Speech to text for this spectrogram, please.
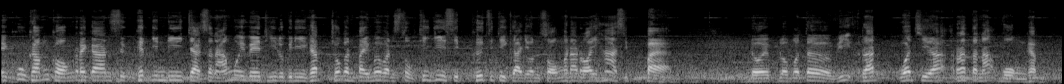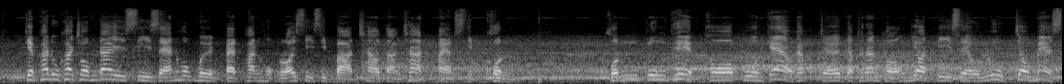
ในคู่ค้ำของรายการศึกเพชรยินดีจากสนามมวยเวทีลุมพินีครับชกกันไปเมื่อวันศุกร์ที่ 20 พฤศจิกายน 2558 โดยโปรโมเตอร์วิรัตวชิระรัตนวงศ์ครับ เก็บค่าดูค่าชมได้ 468,640 บาท ชาวต่างชาติ 80 คน คนกรุงเทพพอพวงแก้วครับ เจอกับทางด้านของยอดดีเซล ลูกเจ้าแม่ไซ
